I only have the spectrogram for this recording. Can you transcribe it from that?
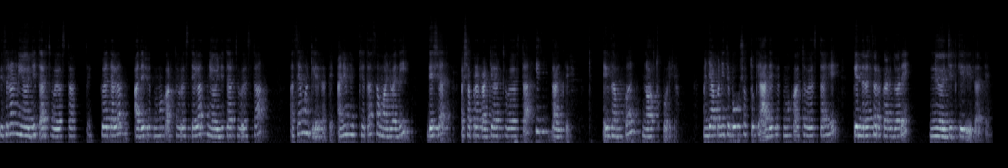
तिसरं नियोजित अर्थव्यवस्था असते. किंवा त्याला आदेशात्मक अर्थव्यवस्थेला नियोजित अर्थव्यवस्था असे म्हटले जाते. आणि मुख्यतः समाजवादी देशात अशा प्रकारची अर्थव्यवस्था ही चालते. एक्झाम्पल नॉर्थ कोरिया म्हणजे आपण इथे बघू शकतो की आदेशात्मक अर्थव्यवस्था ही केंद्र सरकारद्वारे नियोजित केली जाते.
